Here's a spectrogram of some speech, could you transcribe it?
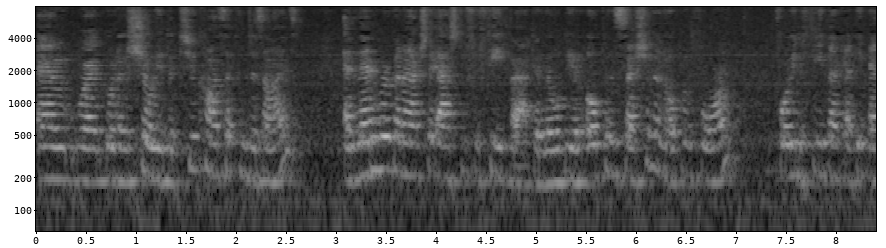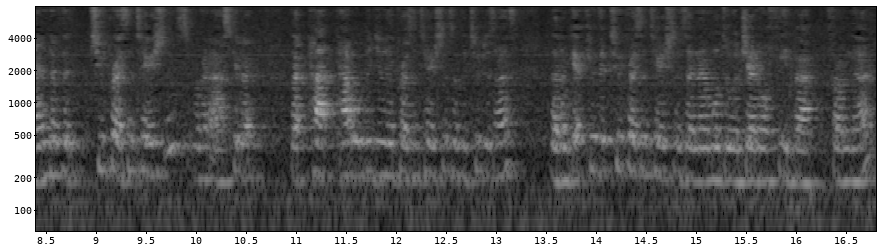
and we're going to show you the two concepts and designs, and then we're going to actually ask you for feedback, and there will be an open session, an open forum for you to feedback at the end of the two presentations. We're going to ask you to that Pat, Pat will be doing the presentations of the two designs. Let him get through the two presentations, and then we'll do a general feedback from there.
